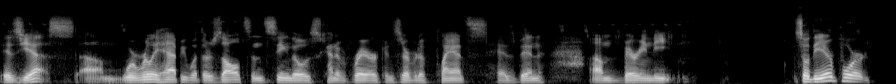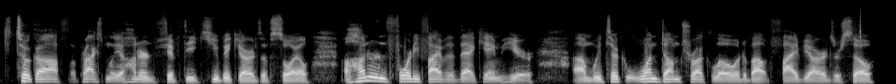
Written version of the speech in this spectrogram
is yes. Um, we're really happy with the results and seeing those kind of rare conservative plants has been um, very neat. So the airport took off approximately 150 cubic yards of soil. 145 of that came here. Um, we took one dump truck load, about five yards or so,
